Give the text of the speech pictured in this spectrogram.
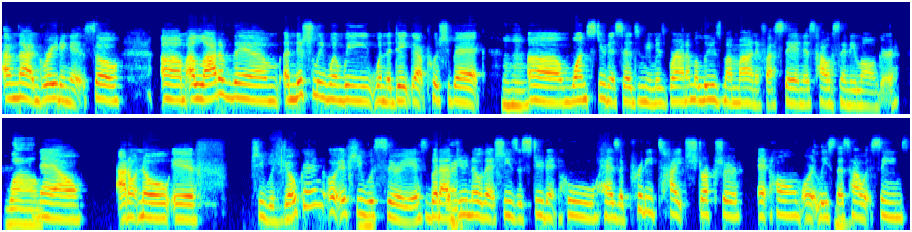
I'm not grading it. So um, a lot of them initially when we when the date got pushed back, Mhm. um, one student said to me, Ms. Brown, I'm gonna lose my mind if I stay in this house any longer. Wow. Now, I don't know if she was joking or if she mm-hmm. was serious. But I right. do know that she's a student who has a pretty tight structure at home, or at least that's how it seems.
